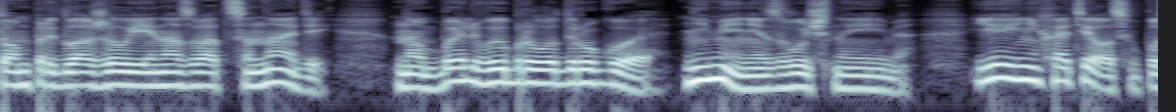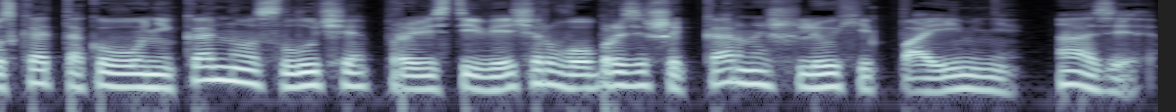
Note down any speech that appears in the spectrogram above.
том предложил ей назваться Надей, но Белль выбрала другое, не менее звучное имя. Ей не хотелось упускать такого уникального случая провести вечер в образе шикарной шлюхи по имени Азия.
